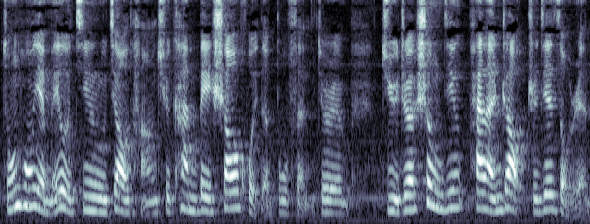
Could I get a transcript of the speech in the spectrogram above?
总统也没有进入教堂去看被烧毁的部分，就是举着圣经拍完照直接走人，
